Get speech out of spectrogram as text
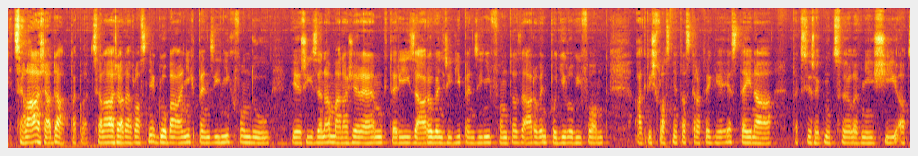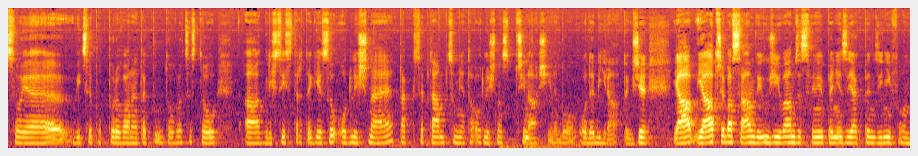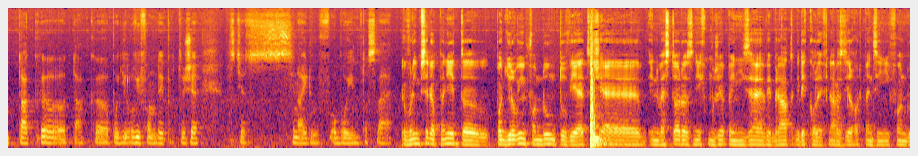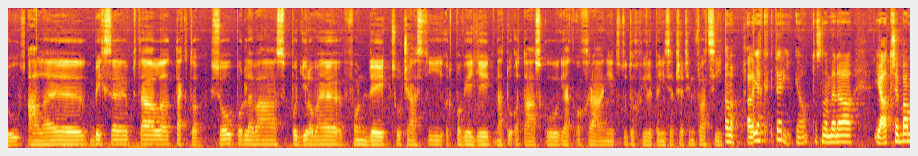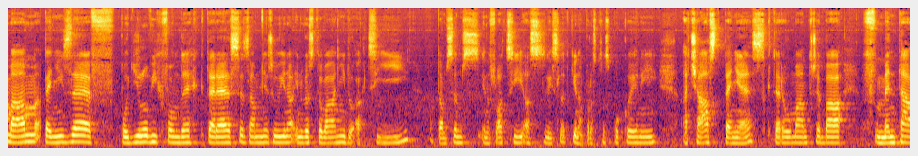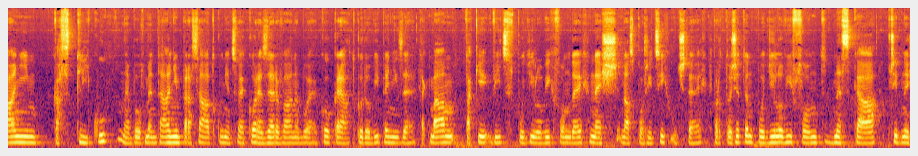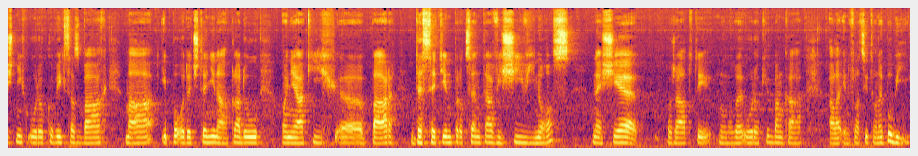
celá řada, takhle, celá řada vlastně globálních penzijních fondů je řízena manažerem, který zároveň řídí penzijní fond a zároveň podílový fond. A když vlastně ta strategie je stejná, tak si řeknu, co je levnější a co je více podporované, tak půjdu touhle cestou. A když si strategie jsou odlišné, tak se ptám, co mě ta odlišnost přináší nebo odebírá. Takže já, já třeba sám využívám ze svými penězi jak penzijní fond, tak, tak podílový fondy, protože prostě si najdu v obojím to své. Dovolím si doplnit eh, podílovým fondům tu věc, že investor z nich může peníze vybrat kdykoliv, na rozdíl od penzijních fondů, ale bych se ptal takto. Jsou podle vás podílové fondy součástí odpovědi na tu otázku, jak ochránit tuto chvíli peníze před inflací? Ano, ale jak který? Jo? To znamená, já třeba mám peníze v podílových fondech, které se zaměřují na investování do akcí, tam jsem s inflací a s výsledky naprosto spokojený. A část peněz, kterou mám třeba v mentálním kastlíku nebo v mentálním prasátku něco jako rezerva nebo jako krátkodobý peníze, tak mám taky víc v podílových fondech než na spořících účtech, protože ten podílový fond dneska při dnešních úrokových sazbách má i po odečtení nákladů o nějakých eh, pár desetin procenta vyšší výnos, než je pořád ty nulové úroky v bankách, ale inflaci to nepobíjí.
